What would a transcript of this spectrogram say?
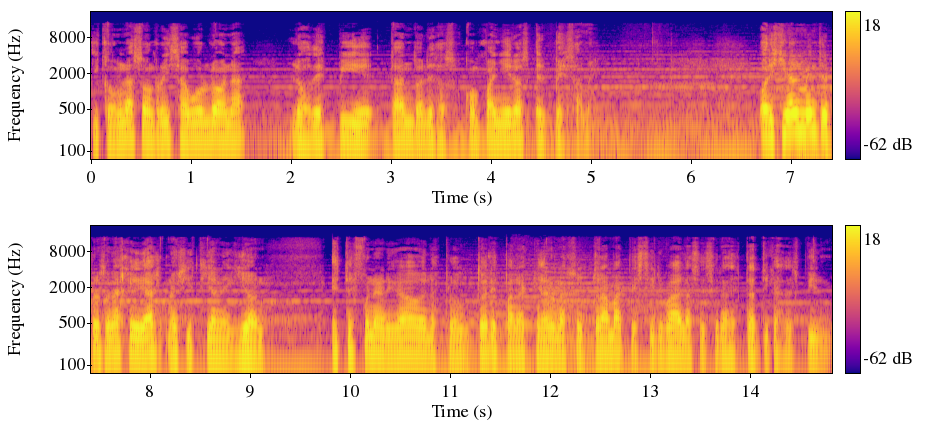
y con una sonrisa burlona los despide dándoles a sus compañeros el pésame. Originalmente el personaje de Ash no existía en el guion. Este fue un agregado de los productores para crear una subtrama que sirva a las escenas estáticas del film.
